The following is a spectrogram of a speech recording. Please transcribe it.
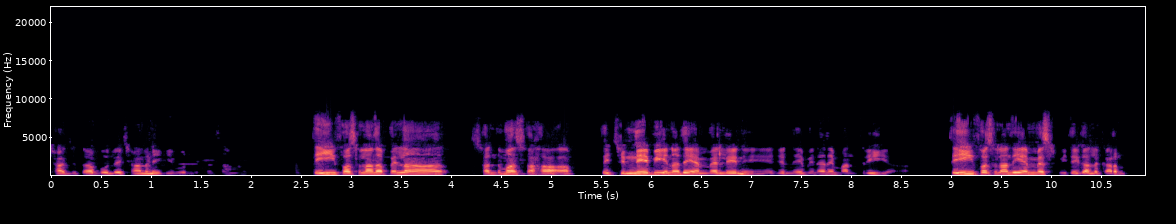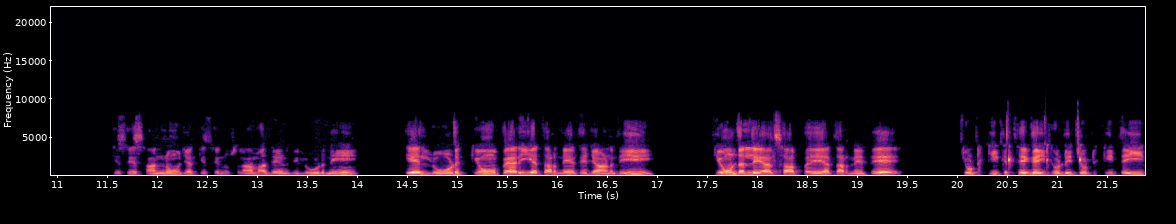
ਛੱਜ ਤਾਂ ਬੋਲੇ ਛਾਲਣੀ ਕੀ ਬੋਲੇ। 23 ਫਸਲਾਂ ਦਾ ਪਹਿਲਾਂ ਸੰਧਮਾ ਸਾਹਿਬ ਤੇ ਜਿੰਨੇ ਵੀ ਇਹਨਾਂ ਦੇ ਐਮਐਲਏ ਨੇ, ਜਿੰਨੇ ਵੀ ਇਹਨਾਂ ਦੇ ਮੰਤਰੀ ਆ 23 ਫਸਲਾਂ ਦੀ ਐਮਐਸਪੀ ਤੇ ਗੱਲ ਕਰਨ। ਕਿਸੇ ਸਾਨੂੰ ਜਾਂ ਕਿਸੇ ਨੂੰ ਸਲਾਹਾਂ ਦੇਣ ਦੀ ਲੋੜ ਨਹੀਂ। ਇਹ ਲੋੜ ਕਿਉਂ ਪੈ ਰਹੀ ਹੈ ਧਰਨੇ ਤੇ ਜਾਣ ਦੀ? ਕਿਉਂ ਡੱਲੇਵਾਲ ਸਾਹਿਬ ਪਏ ਆ ਧਰਨੇ ਤੇ? ਚੁਟਕੀ ਕਿੱਥੇ ਗਈ ਤੁਹਾਡੀ ਚੁਟਕੀ? 23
